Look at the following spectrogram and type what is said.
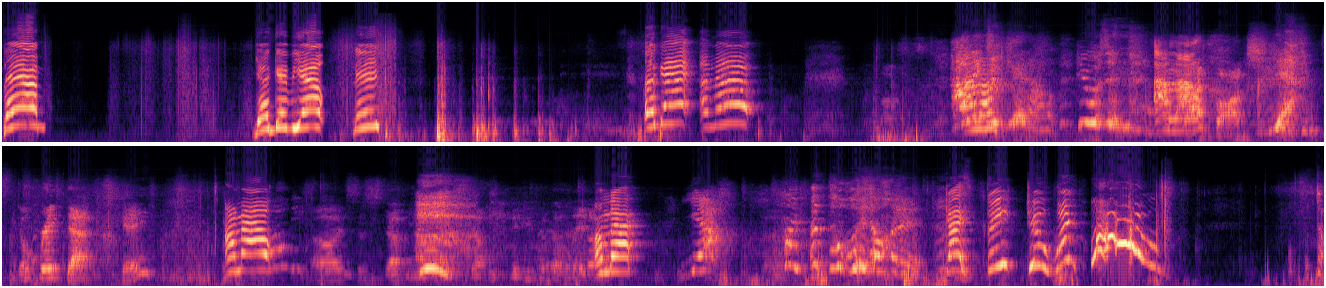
Lamb! Y'all get me out, please. Okay, I'm out. How did you get out? He was in there. I'm out. Hot box. Yeah. Don't break that, okay? I'm. Oh, it's the stuff. You the stuff. Did you put the lid on? I'm back. Yeah. I put the lid on it. Guys, three, two, one. Woo!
